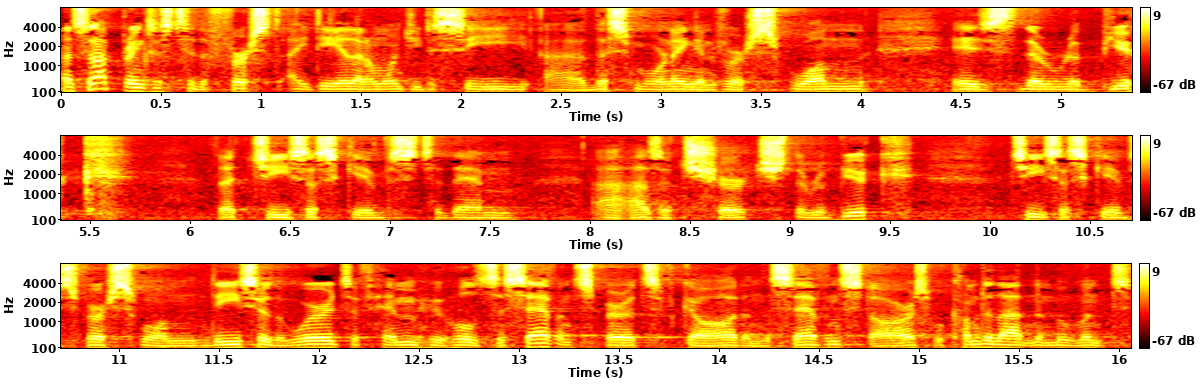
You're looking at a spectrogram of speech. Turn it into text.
And so that brings us to the first idea that I want you to see uh, this morning in verse 1 is the rebuke that Jesus gives to them uh, as a church. The rebuke Jesus gives, verse 1. These are the words of him who holds the seven spirits of God and the seven stars. We'll come to that in a moment.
